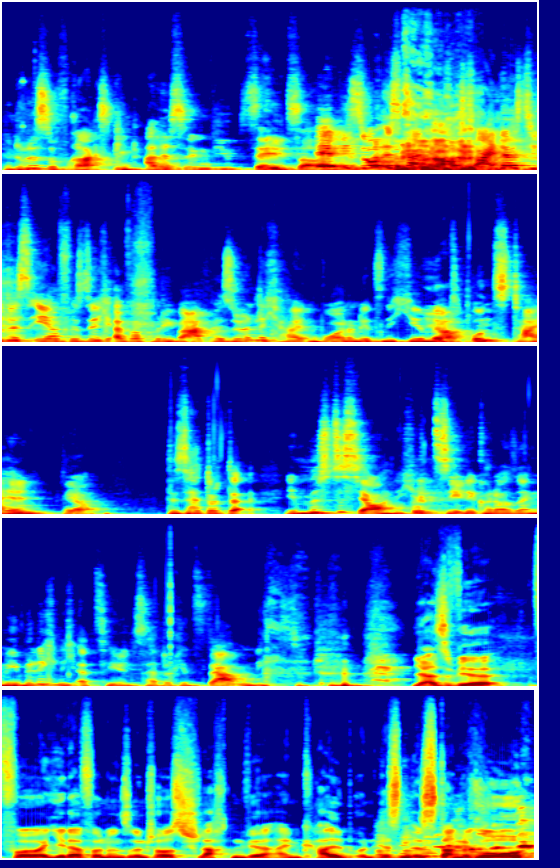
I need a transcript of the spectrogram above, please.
wenn du das so fragst, klingt alles irgendwie seltsam. Äh, wieso? Es kann ja auch sein, dass die das eher für sich einfach privat persönlich halten wollen und jetzt nicht hier Ja. mit uns teilen. Ja. Das hat doch da. Ihr müsst es ja auch nicht erzählen. Ihr könnt auch sagen, nee, will ich nicht erzählen. Das hat doch jetzt damit nichts zu tun. Ja, also wir vor jeder von unseren Shows schlachten wir ein Kalb und essen es dann roh,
